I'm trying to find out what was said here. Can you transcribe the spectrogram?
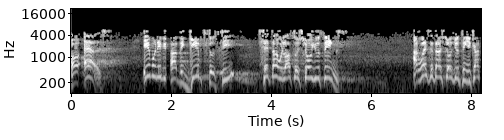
Or else, even if you have the gift to see, Satan will also show you things. And when Satan shows you things, you can't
